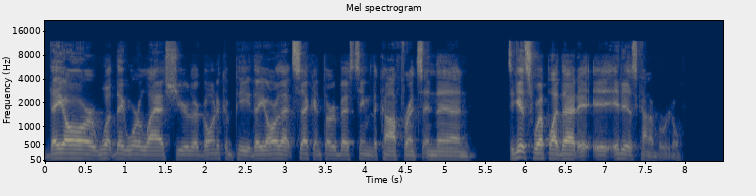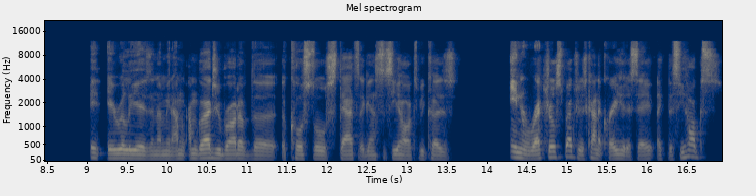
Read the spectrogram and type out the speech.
They are what they were last year. They're going to compete. They are that second, third best team in the conference, and then to get swept like that, it, it, it is kind of brutal. It it really is, and I mean, I'm I'm glad you brought up the the coastal stats against the Seahawks because, in retrospect, it's kind of crazy to say like the Seahawks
